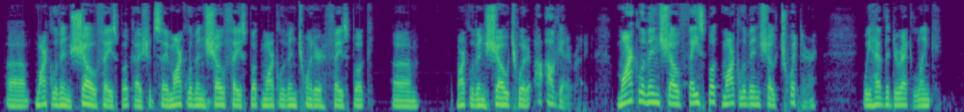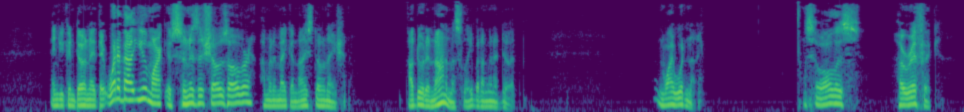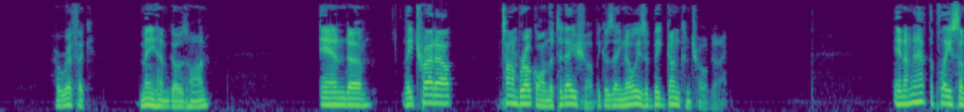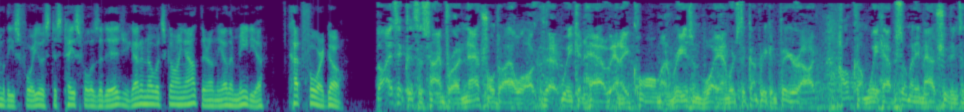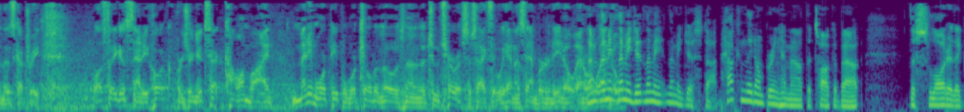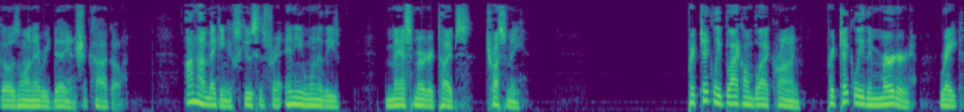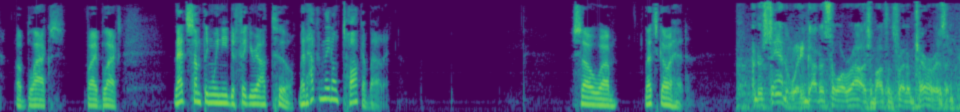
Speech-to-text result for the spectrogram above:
uh, Mark Levin Show Facebook, I should say, Mark Levin Show Facebook, Mark Levin Twitter Facebook, um, Mark Levin Show Twitter. I'll get it right. Mark Levin Show Facebook, Mark Levin Show Twitter. We have the direct link and you can donate there. What about you, Mark? As soon as the show's over, I'm going to make a nice donation. I'll do it anonymously, but I'm going to do it. And why wouldn't I? So all this horrific, horrific mayhem goes on, and uh, they trot out Tom Brokaw on the Today Show because they know he's a big gun control guy. And I'm going to have to play some of these for you, as distasteful as it is. You got to know what's going out there on the other media. Cut four, go. I think this is time for a national dialogue that we can have in a calm and reasoned way in which the country can figure out how come we have so many mass shootings in this country. Las Vegas, Sandy Hook, Virginia Tech, Columbine, many more people were killed in those than the two terrorist attacks that we had in San Bernardino and Let, Orlando. let me let me just let me let me just stop. How come they don't bring him out to talk about the slaughter that goes on every day in Chicago? I'm not making excuses for any one of these mass murder types. Trust me. Particularly black on black crime, particularly the murder rate of blacks by blacks. That's something we need to figure out too. But how come they don't talk about it? So um, let's go ahead. Understandably, he got us so aroused about the threat of terrorism.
